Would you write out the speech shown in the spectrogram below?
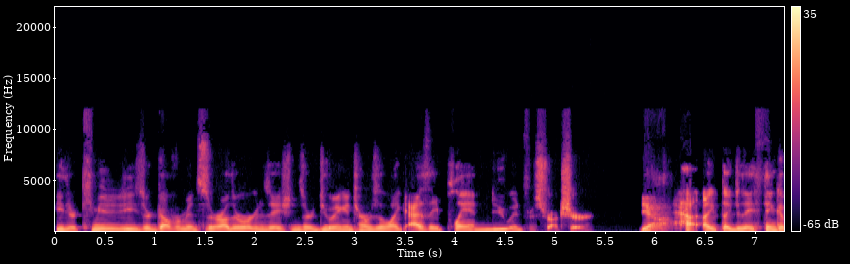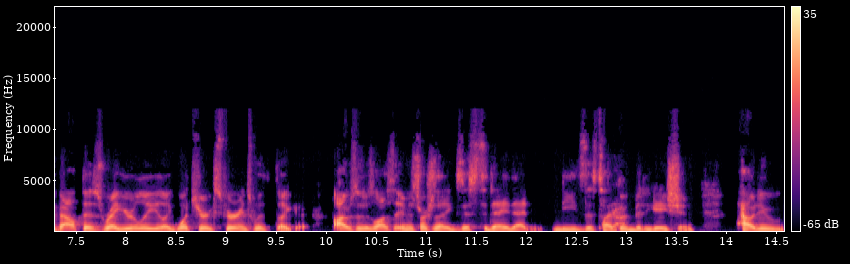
either communities or governments or other organizations are doing in terms of like as they plan new infrastructure. Yeah. How, like, like, do they think about this regularly? Like, what's your experience with like? Obviously, there's a lot of infrastructure that exists today that needs this type yeah. of mitigation. How do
